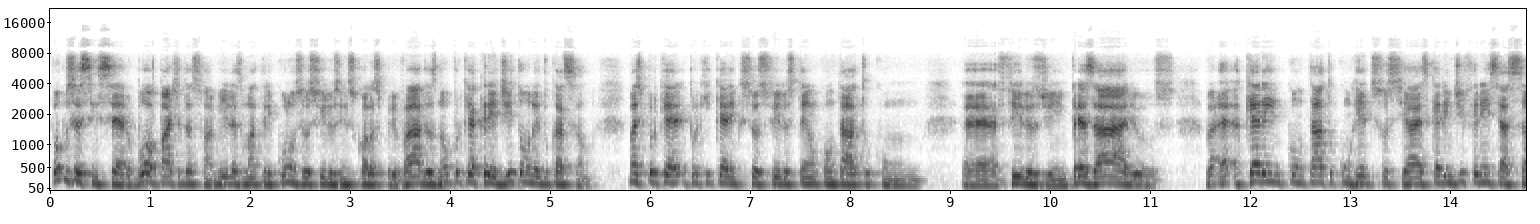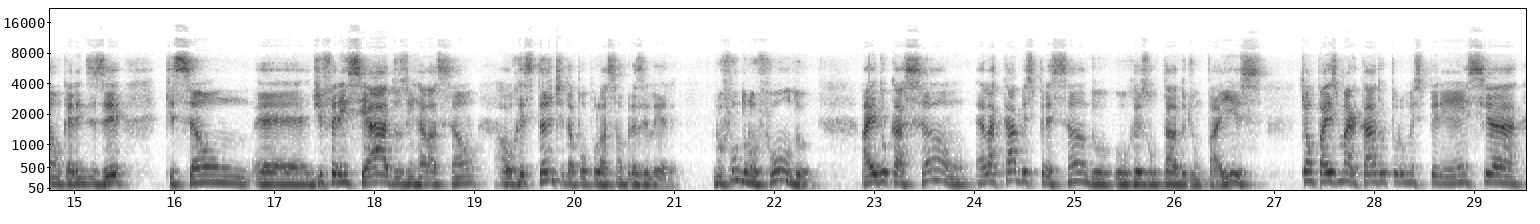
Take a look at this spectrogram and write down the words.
vamos ser sinceros, boa parte das famílias matriculam seus filhos em escolas privadas não porque acreditam na educação, mas porque, porque querem que seus filhos tenham contato com é, filhos de empresários, é, querem contato com redes sociais, querem diferenciação, querem dizer que são é, diferenciados em relação ao restante da população brasileira. No fundo, no fundo, a educação ela acaba expressando o resultado de um país que é um país marcado por uma experiência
